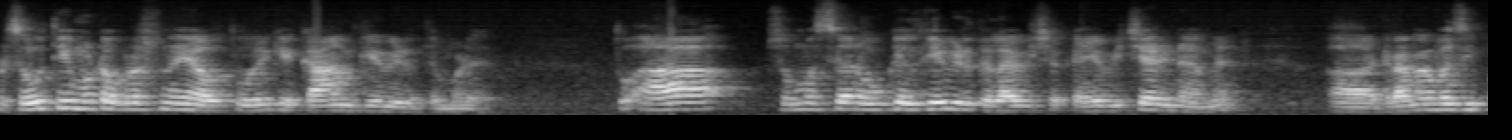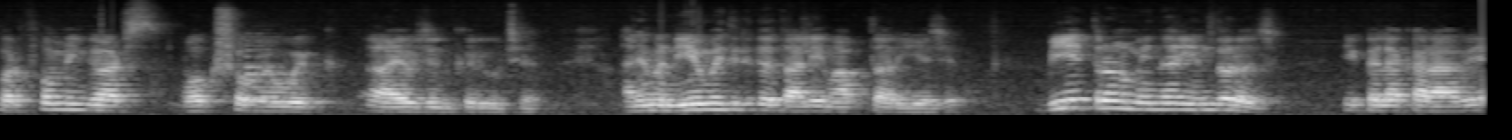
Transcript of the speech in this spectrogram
પણ સૌથી મોટો પ્રશ્ન એ આવતો હોય કે કામ કેવી રીતે મળે? તો આ સમસ્યાનો ઉકેલ કેવી રીતે લાવી શકાય એ વિચારીને અમે ડ્રામાબાજી પરફોર્મિંગ આર્ટ્સ વર્કશોપ એવું એક આયોજન કર્યું છે. અને એમાં નિયમિત રીતે તાલીમ આપતા રહીએ છીએ. બે ત્રણ મહિનાની અંદર જ એ કલાકાર આવે,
